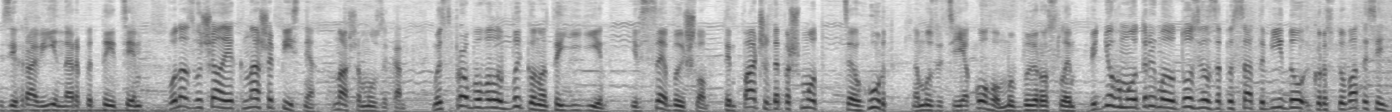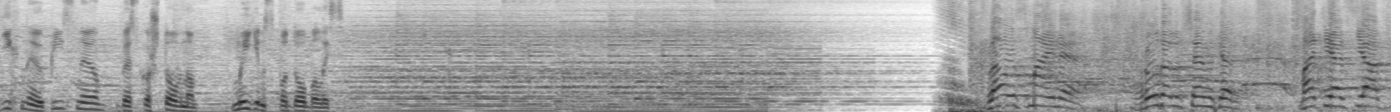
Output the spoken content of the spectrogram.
зіграв її на репетиції. Вона звучала як наша пісня, наша музика. Ми спробували виконати її, і все вийшло. Тим паче, Депеш Мод – це гурт, на музиці якого ми виросли. Від нього ми отримали дозвіл записати відео і користуватися їхньою піснею безкоштовно. Ми їм сподобались. Klaus Meine, Rudolf Schenker, Matthias Japs,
